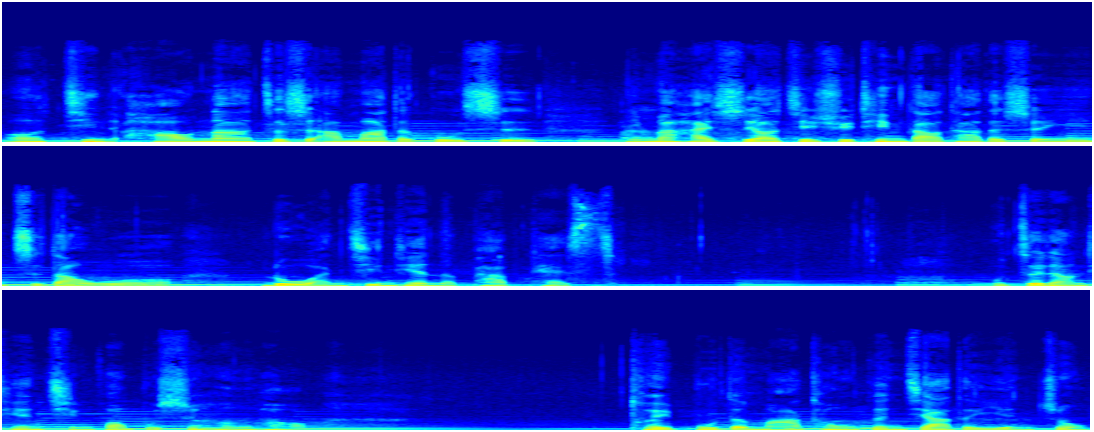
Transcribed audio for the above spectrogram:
哦，今好，那这是阿妈的故事，你们还是要继续听到她的声音，直到我录完今天的 podcast。我这两天情况不是很好，腿部的麻痛更加的严重，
